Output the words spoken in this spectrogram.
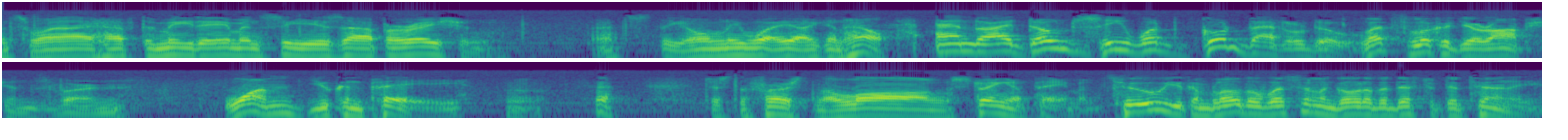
that's why I have to meet him and see his operation. That's the only way I can help. And I don't see what good that'll do. Let's look at your options, Vern. One, you can pay. Just the first in a long string of payments. Two, you can blow the whistle and go to the district attorney.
